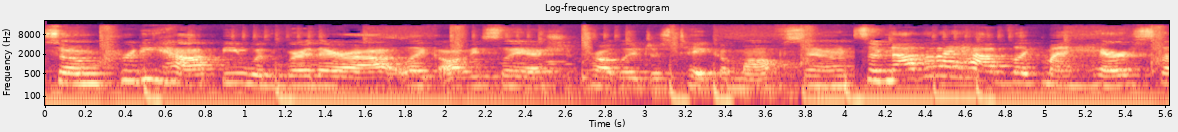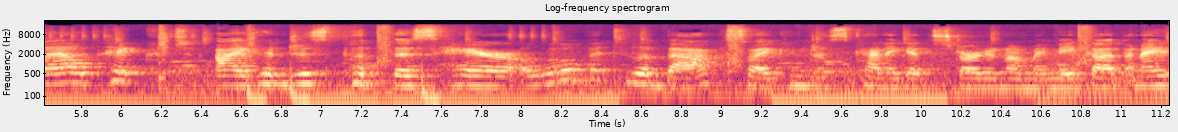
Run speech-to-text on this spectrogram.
So I'm pretty happy with where they're at. Like obviously I should probably just take them off soon. So now that I have like my hairstyle picked, I can just put this hair a little bit to the back so I can just kind of get started on my makeup. And I,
